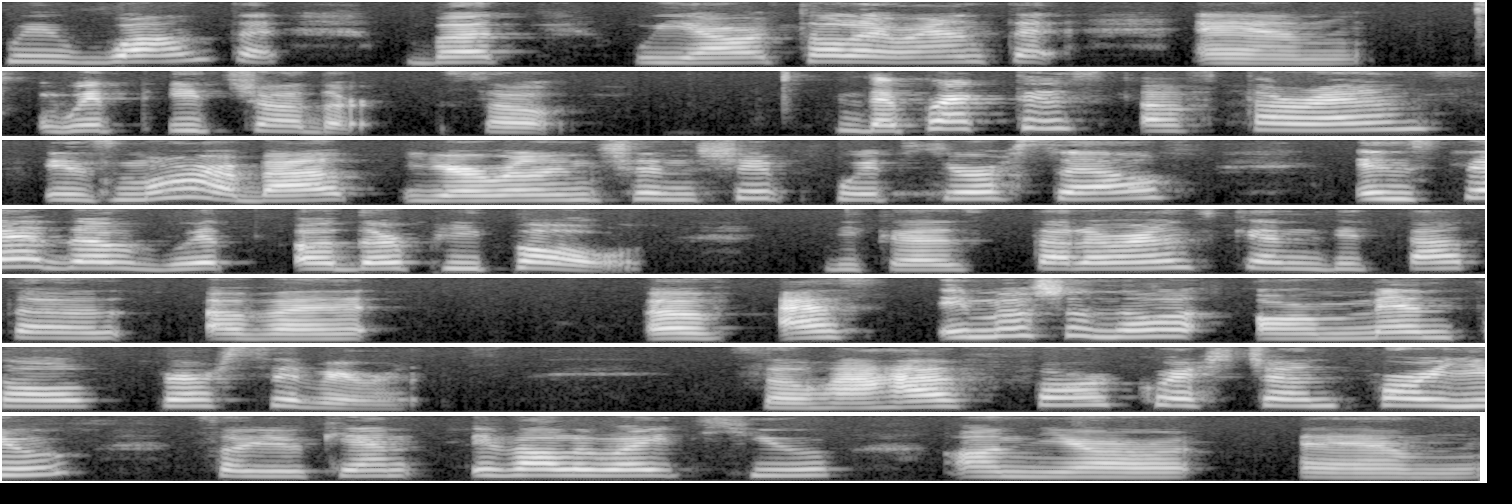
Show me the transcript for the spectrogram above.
we want, but we are tolerant um, with each other. So the practice of tolerance is more about your relationship with yourself instead of with other people. Because tolerance can be thought of, of, a, of as emotional or mental perseverance. So i have four questions for you so you can evaluate you on your um,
